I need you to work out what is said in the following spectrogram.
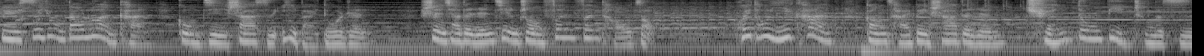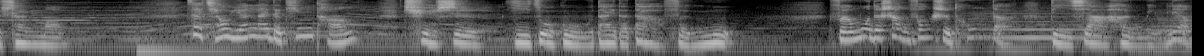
吕斯用刀乱砍，共计杀死一百多人。剩下的人见状纷纷逃走。回头一看，刚才被杀的人全都变成了死山猫。再瞧原来的厅堂，却是一座古代的大坟墓。坟墓的上方是通的，底下很明亮。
